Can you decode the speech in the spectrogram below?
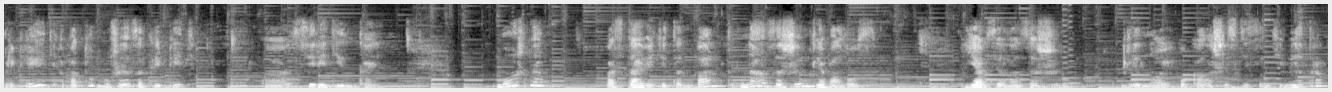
Приклеить, а потом уже закрепить э, серединкой. Можно поставить этот бант на зажим для волос. Я взяла зажим длиной около 6 сантиметров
